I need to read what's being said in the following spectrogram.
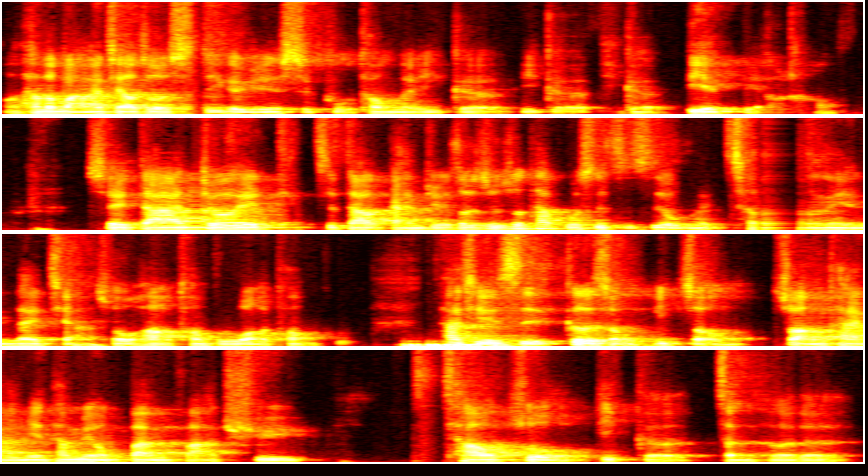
哦他都把它叫做是一个原始苦痛的一个一个一个列表了，所以大家就会知道，感觉说就是说，它不是只是我们成年人在讲说我好痛苦，我好痛苦，它其实是各种一种状态里面，它没有办法去操作一个整合的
